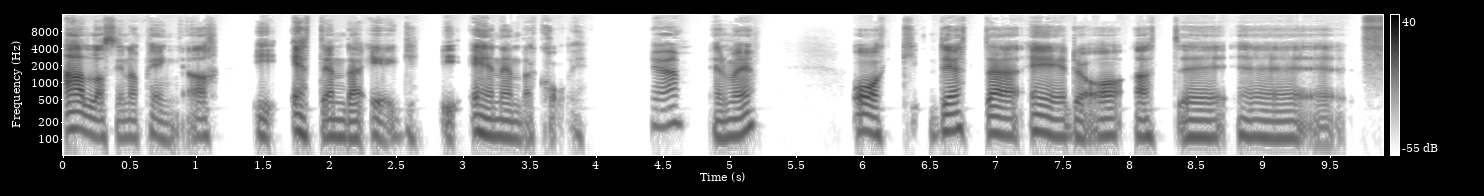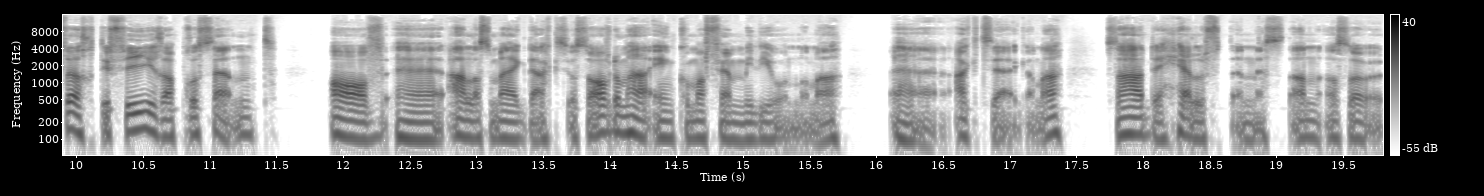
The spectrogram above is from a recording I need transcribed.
alla sina pengar i ett enda ägg, i en enda korg. Ja. Är du med? Och detta är då att eh, eh, 44 procent av eh, alla som ägde aktier, så av de här 1,5 miljonerna eh, aktieägarna, så hade hälften nästan, alltså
